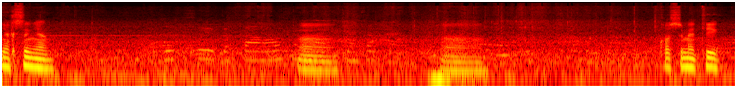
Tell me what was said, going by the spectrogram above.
약수냥. 아, 아. 어. 어. 코스메틱.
